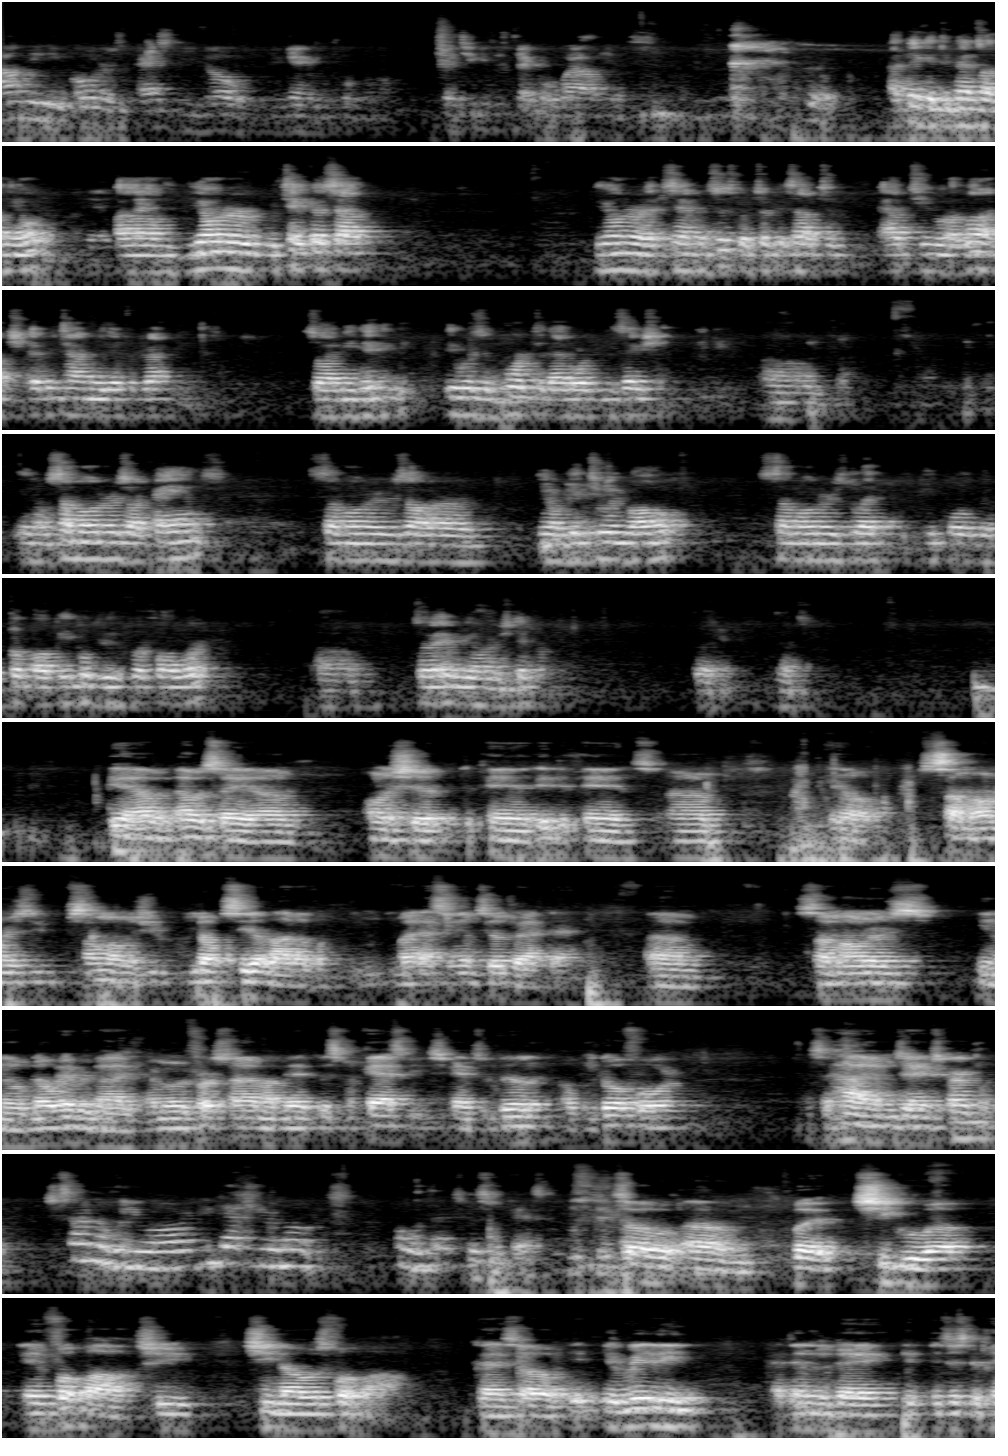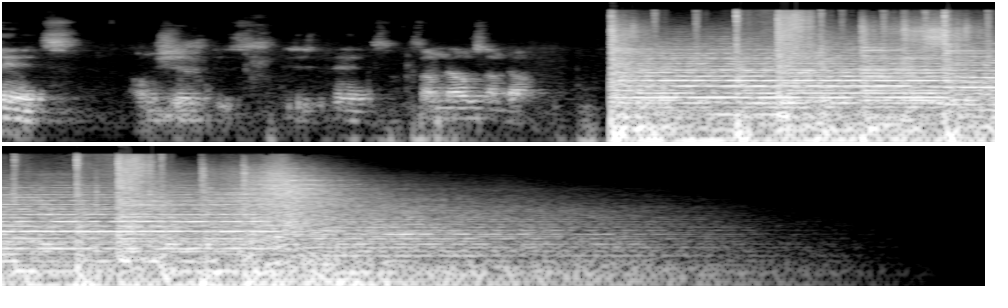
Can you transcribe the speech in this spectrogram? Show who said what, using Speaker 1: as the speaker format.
Speaker 1: how many owners actually know the game of football? That you can just take a wild guess?
Speaker 2: I think it depends on the owner. Um, the owner would take us out. The owner at San Francisco took us out to out to a lunch every time we were there for draft meetings. So I mean, it, it was important to that organization. Um, you know, some owners are fans. Some owners are you know get too involved. Some owners let people, the football people do the football work. Um, So every owner is different. But that's,
Speaker 3: Yeah, I would, I would say, um, ownership depend, it depends. Um, you know, some owners, you, some owners, you, you don't see a lot of them. You might not see them till draft day. Um, some owners, you know, know everybody. I remember the first time I met Miss McCaskey, she came to the building, opened the door for her. I said, hi, I'm James Kirkland. She said, I know who you are, you got in August. Oh, well, thanks, Miss McCaskey. So, um, but she grew up in football. She she knows football. Okay, so it, it really, at the end of the day, it, it just depends. on Ownership is it just depends. Some know, some don't.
